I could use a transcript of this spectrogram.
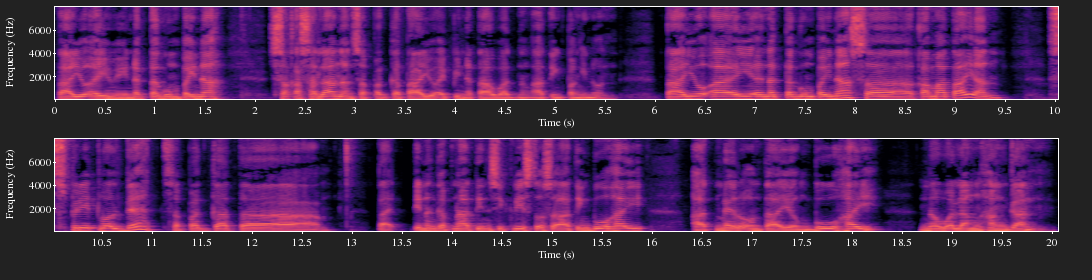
Tayo ay may nagtagumpay na sa kasalanan sapagkat tayo ay pinatawad ng ating Panginoon. Tayo ay uh, nagtagumpay na sa kamatayan, spiritual death sapagkat uh, tinanggap natin si Kristo sa ating buhay at meron tayong buhay na walang hanggan.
